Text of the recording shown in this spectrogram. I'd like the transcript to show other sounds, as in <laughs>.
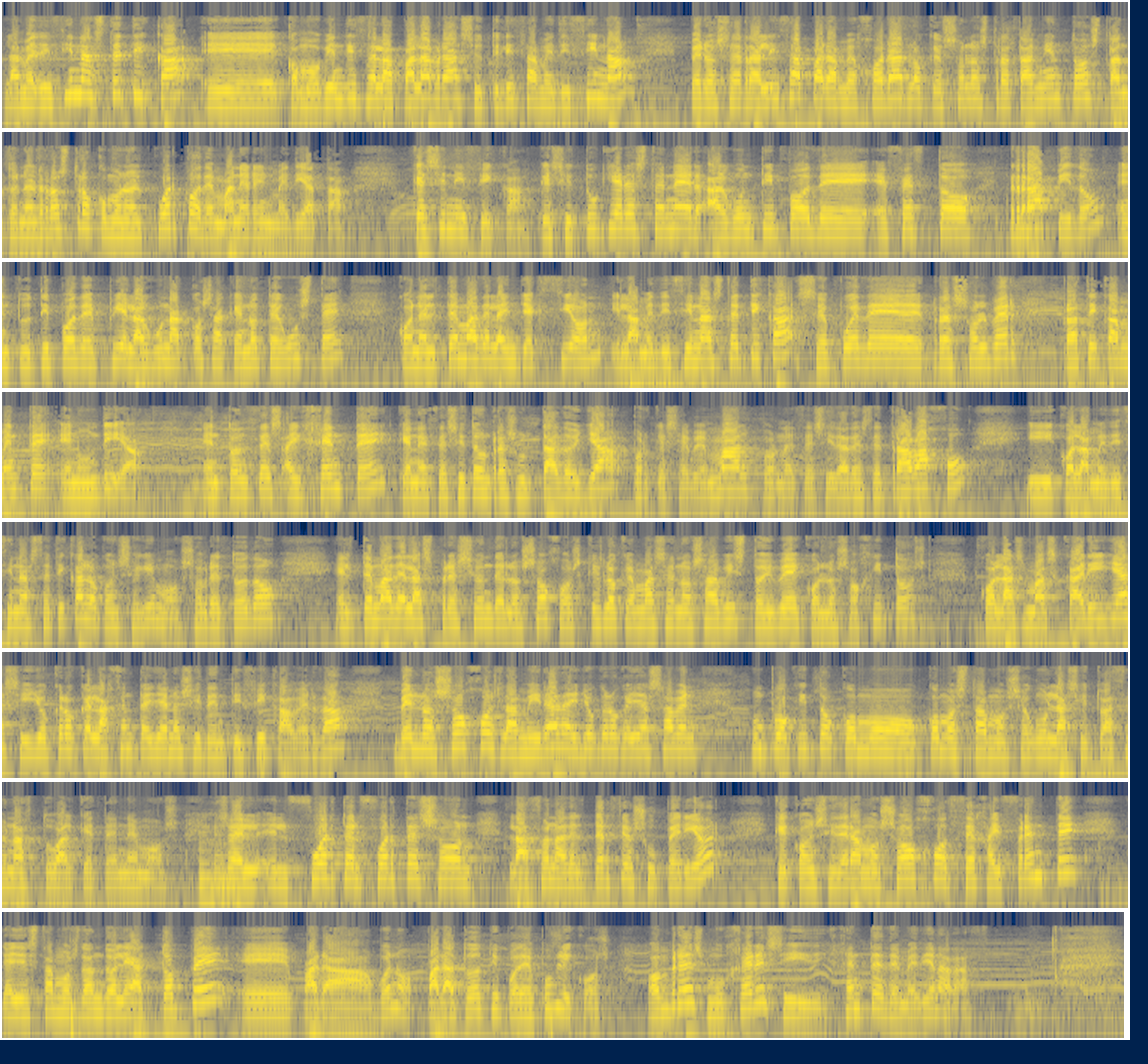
La medicina estética, eh, como bien dice la palabra, se utiliza medicina, pero se realiza para mejorar lo que son los tratamientos tanto en el rostro como en el cuerpo de manera inmediata. ¿Qué significa? Que si tú quieres tener algún tipo de efecto rápido en tu tipo de piel, alguna cosa que no te guste, con el tema de la inyección y la medicina estética se puede resolver prácticamente en un día. Entonces hay gente que necesita un resultado ya porque se ve mal, por necesidades de trabajo y con la medicina estética lo conseguimos. Sobre todo el tema de la expresión de los ojos, que es lo que más se nos ha visto y ve con los ojitos, con las mascarillas y yo creo que la gente ya nos identifica, ¿verdad? Ven los ojos, la mirada y yo creo que ya saben un poquito cómo, cómo estamos según la situación actual que tenemos. el, el fuerte, el fuerte son la zona del tercio superior que consideramos ojo, ceja y frente y ahí estamos dándole a tope eh, para, bueno, para todo tipo de públicos, hombres, mujeres y gente de mediana edad.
